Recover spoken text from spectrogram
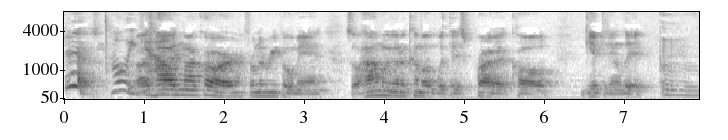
yeah. Holy I was hiding my car from the repo man. So how am I going to come up with this product called Gifted and Lit? Mm-hmm.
